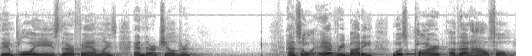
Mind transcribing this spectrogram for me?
the employees, their families, and their children. And so everybody was part of that household.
